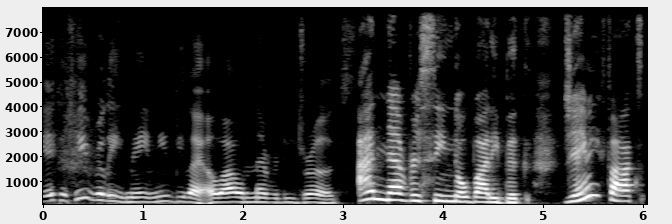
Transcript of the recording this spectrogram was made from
Yeah, because he really made me be like, oh, I'll never do drugs. I never seen nobody big. Jamie Foxx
